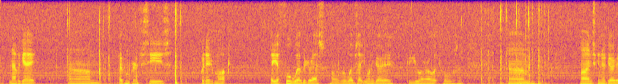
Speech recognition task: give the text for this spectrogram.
Dot navigate. Um, open parentheses. Quotation mark. Your full web address, or the website you want to go to. The URL it calls it um, mine's gonna go to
